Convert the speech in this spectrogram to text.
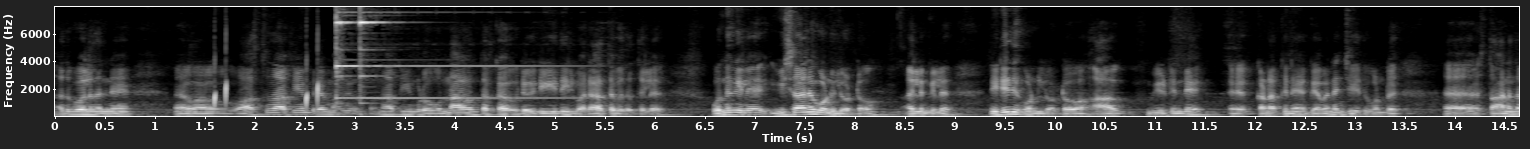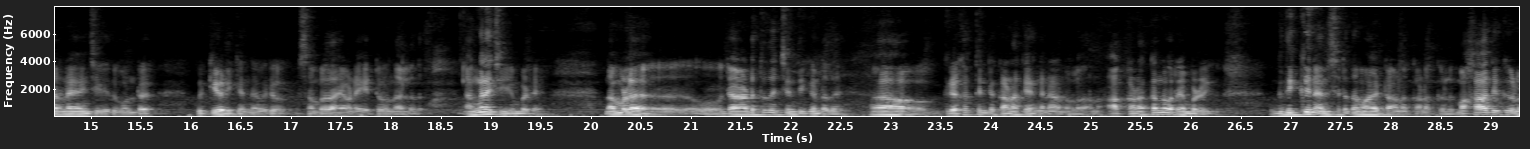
അതുപോലെ തന്നെ വാസ്തുനാഭിയും ബ്രഹ്മനാഭിയും കൂടെ ഒന്നാകത്തക്ക ഒരു രീതിയിൽ വരാത്ത വിധത്തിൽ ഒന്നുകിൽ ഈശാന കോണിലോട്ടോ അല്ലെങ്കിൽ നിരീതി കോണിലോട്ടോ ആ വീടിന്റെ കണക്കിനെ ഗമനം ചെയ്തുകൊണ്ട് സ്ഥാനനിർണയം ചെയ്തുകൊണ്ട് കുറ്റിയടിക്കുന്ന ഒരു സമ്പ്രദായമാണ് ഏറ്റവും നല്ലത്. അങ്ങനെ ചെയ്യുമ്പോൾ നമ്മൾ അടുത്തത് ചിന്തിക്കേണ്ടത് ആ ഗ്രഹത്തിന്റെ കണക്ക് എങ്ങനെയാണെന്നുള്ളതാണ് ആ കണക്കെന്ന് പറയുമ്പോൾ ദിക്കിനനുസൃതമായിട്ടാണ് കണക്കുകൾ. മഹാദിക്കുകൾ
